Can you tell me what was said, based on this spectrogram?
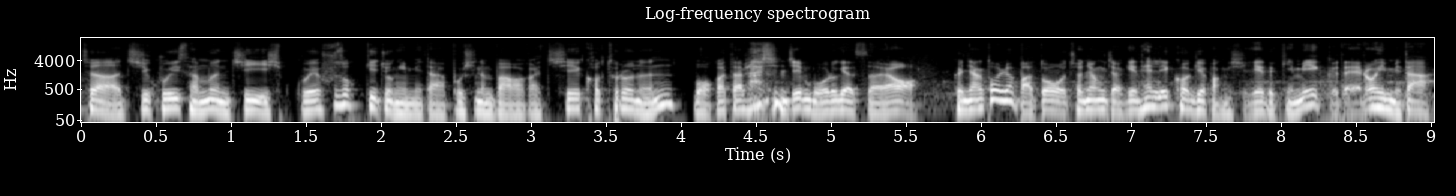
자, G923은 G29의 후속 기종입니다. 보시는 바와 같이 겉으로는 뭐가 달라진지 모르겠어요. 그냥 돌려봐도 전형적인 helical 기어 방식의 느낌이 그대로입니다.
